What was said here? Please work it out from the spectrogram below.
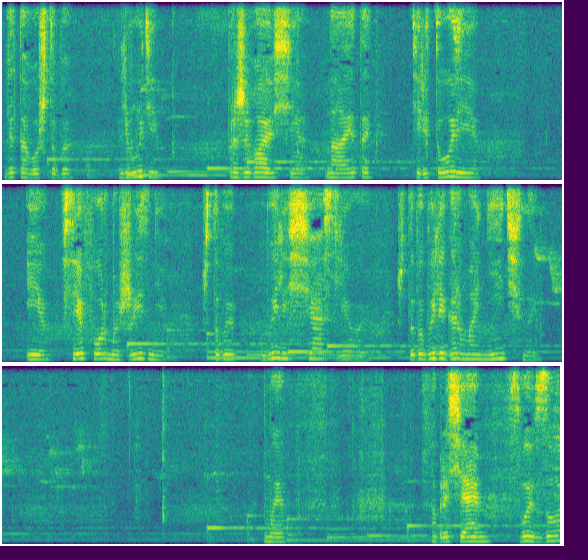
для того, чтобы люди проживающие на этой территории и все формы жизни, чтобы были счастливы, чтобы были гармоничны. Мы обращаем свой взор,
